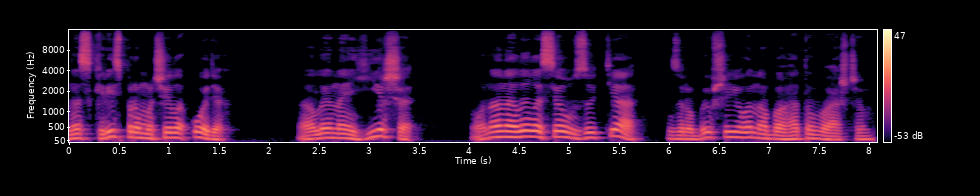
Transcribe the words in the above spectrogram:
наскрізь промочила одяг, але найгірше вона налилася у взуття, зробивши його набагато важчим.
